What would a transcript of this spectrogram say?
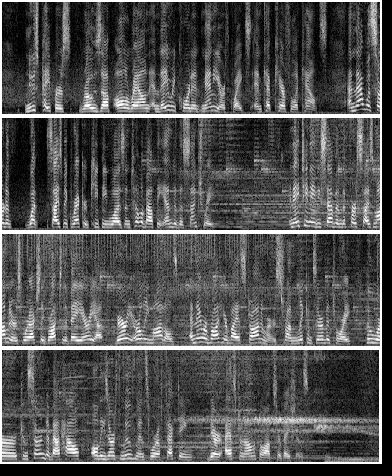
Newspapers rose up all around and they recorded many earthquakes and kept careful accounts. And that was sort of what seismic record keeping was until about the end of the century. In 1887, the first seismometers were actually brought to the Bay Area, very early models, and they were brought here by astronomers from Lick Observatory who were concerned about how all these Earth movements were affecting their astronomical observations.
